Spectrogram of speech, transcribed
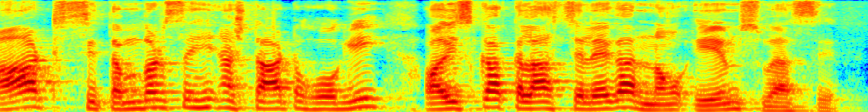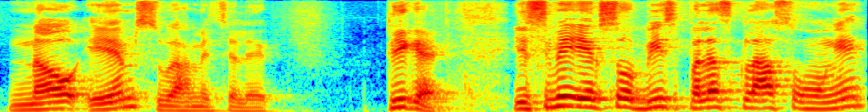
8 सितंबर से ही स्टार्ट होगी और इसका क्लास चलेगा 9 एम सुबह से। 9 एम सुबह में चलेगा। ठीक है? इसमें 120 प्लस क्लास होंगे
